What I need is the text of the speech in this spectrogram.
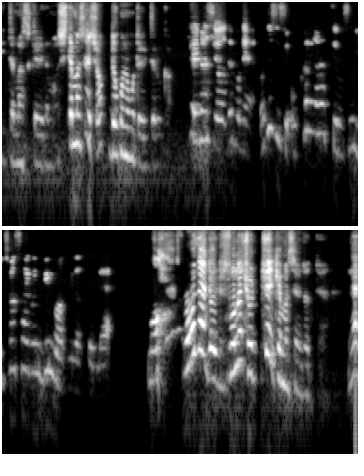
言ってますけれども、知ってますでしょ？どこのこと言ってるか。やりますよ。でもね、私たちお金がなくても、その一番最後に貧乏な時だったんで、もう、そうね、そんなしょっちゅう行けますよ、だって。ね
